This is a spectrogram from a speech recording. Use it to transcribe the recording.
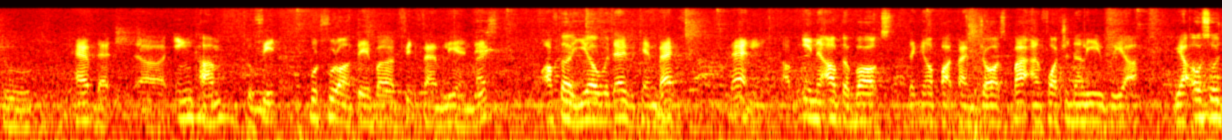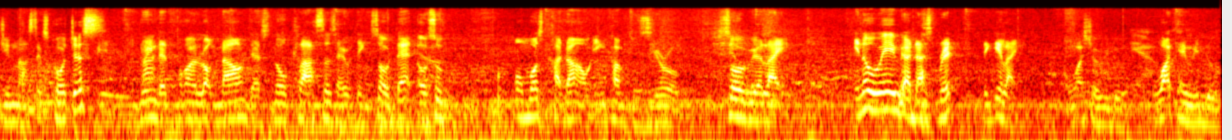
to have that uh, income to feed put food on the table, feed family and this? After a year over there, we came back. Then in and out of the box, taking up part-time jobs. But unfortunately, we are we are also gymnastics coaches. During that point of lockdown, there's no classes, everything. So that also almost cut down our income to zero. So we are like, in a way, we are desperate, thinking like, what should we do? Yeah. What can we do?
